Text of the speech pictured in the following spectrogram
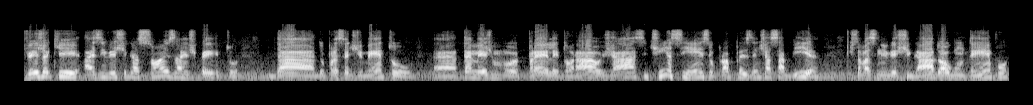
Veja que as investigações a respeito da, do procedimento, é, até mesmo pré-eleitoral, já se tinha ciência, o próprio presidente já sabia que estava sendo investigado há algum tempo.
